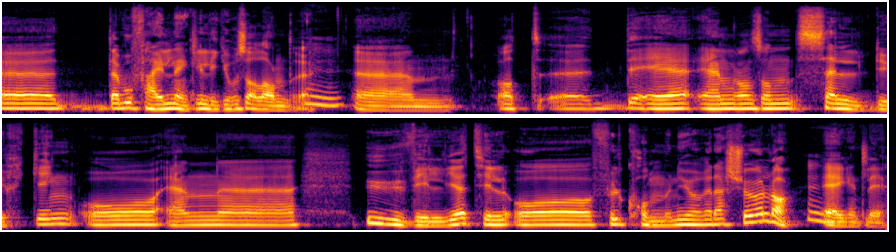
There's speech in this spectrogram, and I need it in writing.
Eh, det er hvor feilen egentlig ligger hos alle andre. Mm. Eh, at eh, det er en eller annen sånn selvdyrking og en eh, uvilje til å fullkommengjøre deg sjøl, da, Mm. egentlig.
